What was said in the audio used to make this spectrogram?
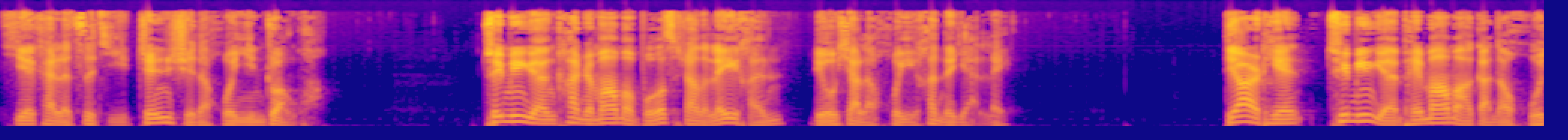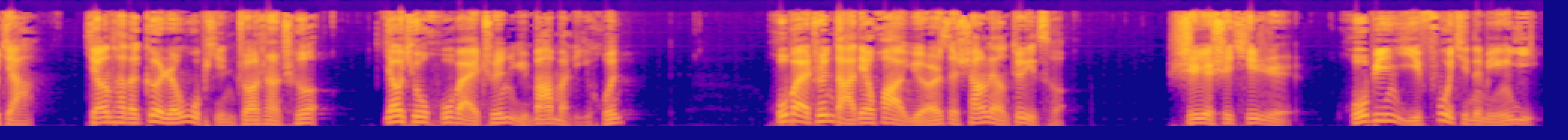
揭开了自己真实的婚姻状况。崔明远看着妈妈脖子上的勒痕，流下了悔恨的眼泪。第二天，崔明远陪妈妈赶到胡家，将他的个人物品装上车，要求胡百春与妈妈离婚。胡百春打电话与儿子商量对策。十月十七日，胡斌以父亲的名义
